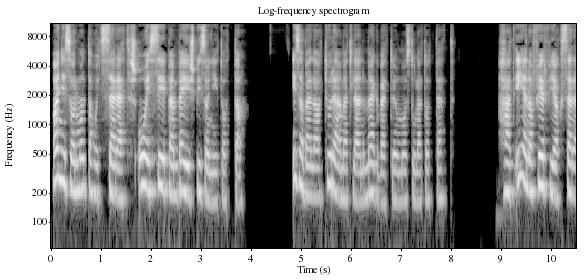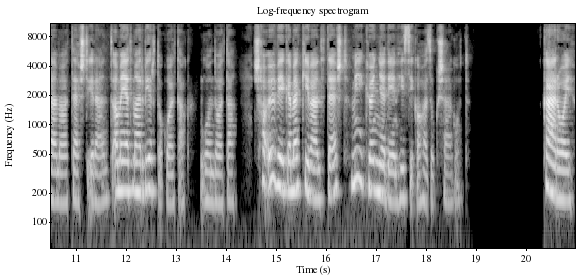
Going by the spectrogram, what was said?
Annyiszor mondta, hogy szeret, s oly szépen be is bizonyította. Izabella türelmetlen, megvető mozdulatot tett. Hát ilyen a férfiak szerelme a test iránt, amelyet már birtokoltak, gondolta, s ha ővéke megkívánt test, mi könnyedén hiszik a hazugságot. Károly,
